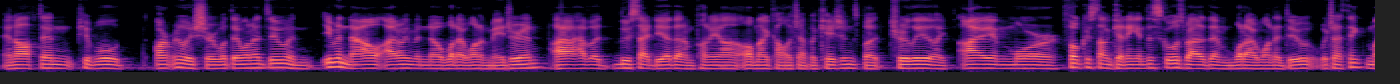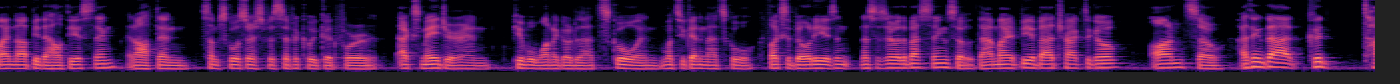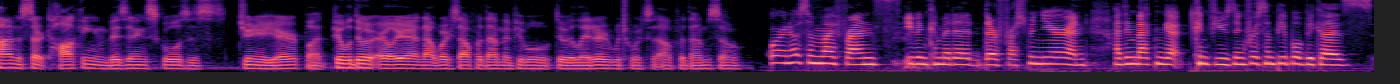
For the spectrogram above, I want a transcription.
And often people aren't really sure what they want to do. And even now, I don't even know what I want to major in. I have a loose idea that I'm putting on all my college applications, but truly, like, I am more focused on getting into schools rather than what I want to do, which I think might not be the healthiest thing. And often, some schools are specifically good for X major, and people want to go to that school. And once you get in that school, flexibility isn't necessarily the best thing. So that might be a bad track to go on. So I think that good time to start talking and visiting schools is junior year, but people do it earlier and that works out for them, and people do it later, which works out for them. So or I know some of my friends even committed their freshman year, and I think that can get confusing for some people because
